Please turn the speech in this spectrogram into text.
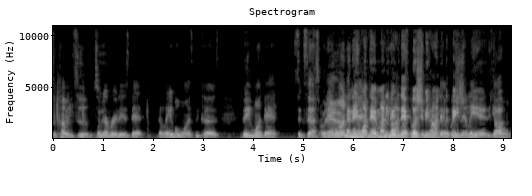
succumbing to whatever it is that the label wants because they want that success or that Yeah. money. And they that want that money the behind label that is push pushing, they want behind it. The that pushing patient. that Yeah, label. yeah. So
